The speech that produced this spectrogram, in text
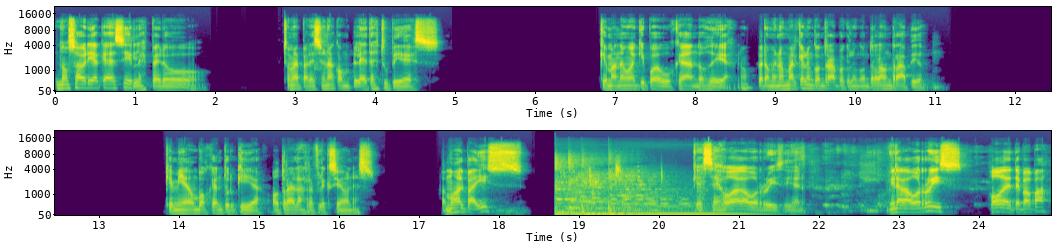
no sabría qué decirles, pero esto me parece una completa estupidez. Que manden un equipo de búsqueda en dos días, ¿no? Pero menos mal que lo encontraron, porque lo encontraron rápido. Qué miedo un bosque en Turquía, otra de las reflexiones. Vamos al país. Que se joda Gabo Ruiz, dijeron. Mira, Gabo Ruiz, jódete, papá.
